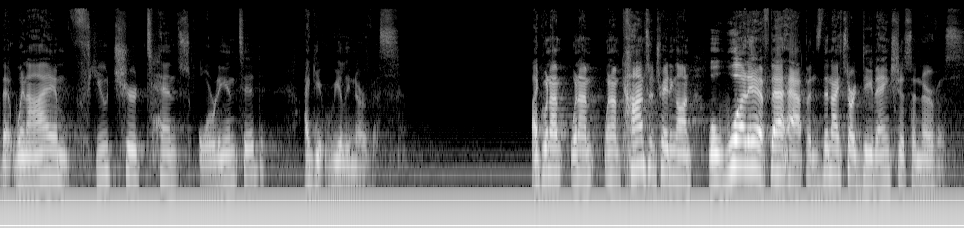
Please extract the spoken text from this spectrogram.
that when I am future tense oriented, I get really nervous. Like when I'm when I'm when I'm concentrating on, well, what if that happens? Then I start getting anxious and nervous.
